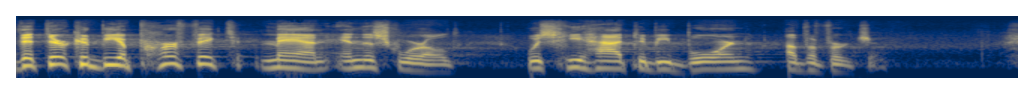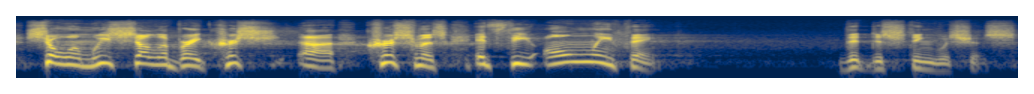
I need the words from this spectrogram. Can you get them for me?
that there could be a perfect man in this world was he had to be born of a virgin. So when we celebrate Chris, uh, Christmas, it's the only thing that distinguishes.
